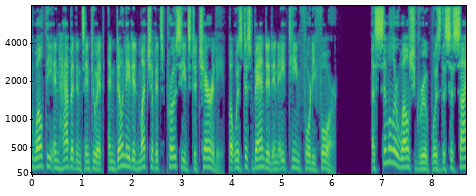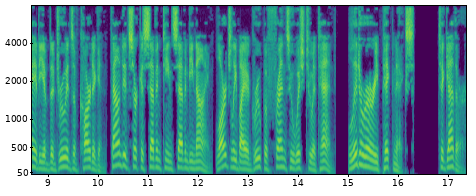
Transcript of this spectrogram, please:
wealthy inhabitants into it, and donated much of its proceeds to charity, but was disbanded in 1844. A similar Welsh group was the Society of the Druids of Cardigan, founded circa 1779, largely by a group of friends who wished to attend literary picnics together.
